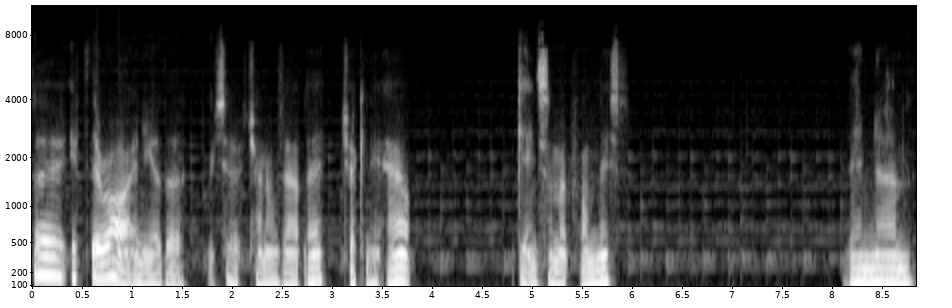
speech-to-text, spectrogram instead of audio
So if there are any other research channels out there checking it out, getting something from this, then um,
